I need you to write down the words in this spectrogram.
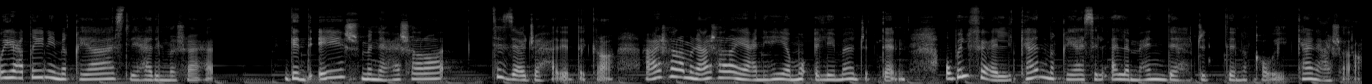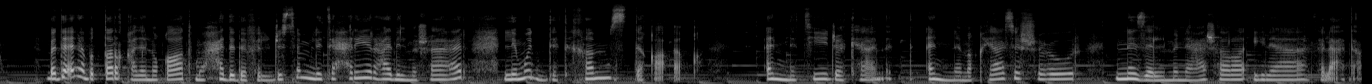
ويعطيني مقياس لهذه المشاعر. قد إيش من عشرة تزعجه هذه الذكرى. عشرة من عشرة يعني هي مؤلمة جدا. وبالفعل كان مقياس الألم عنده جدا قوي. كان عشرة. بدأنا بالطرق على نقاط محددة في الجسم لتحرير هذه المشاعر لمدة خمس دقائق. النتيجة كانت أن مقياس الشعور نزل من عشرة إلى ثلاثة.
